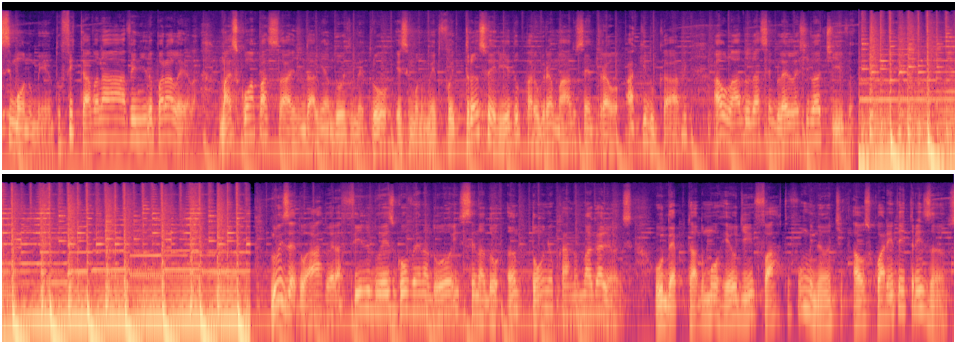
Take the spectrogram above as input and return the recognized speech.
Esse monumento ficava na Avenida Paralela, mas com a passagem da linha 2 do metrô, esse monumento foi transferido para o gramado central aqui do CAB, ao lado da Assembleia Legislativa. Luiz Eduardo era filho do ex-governador e senador Antônio Carlos Magalhães. O deputado morreu de infarto fulminante aos 43 anos.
